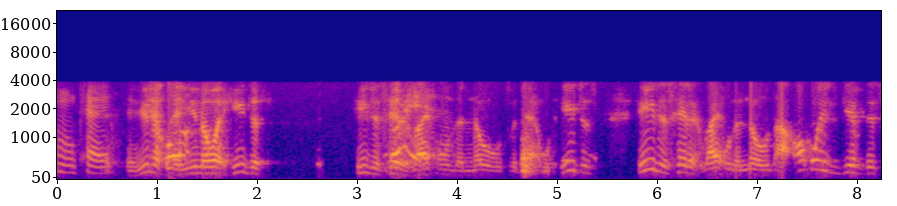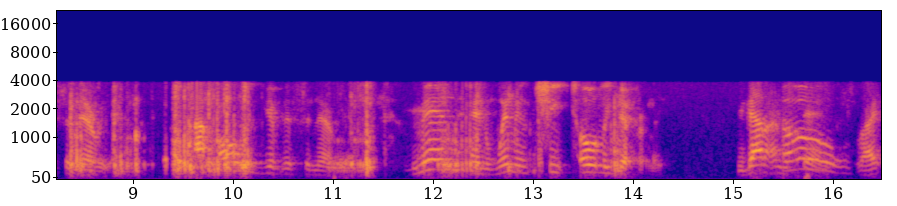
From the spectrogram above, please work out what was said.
Okay. And you know, Well- and you know what? He just he just hit it right on the nose with that one. He just he just hit it right on the nose. I always give this scenario. I always give this scenario. Men and women cheat totally differently. You got to understand Oh. this, right?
